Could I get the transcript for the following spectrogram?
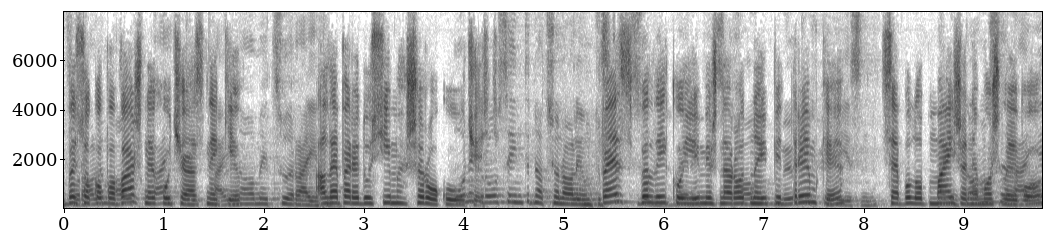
високоповажних учасників, але передусім широку участь. Без великої міжнародної підтримки це було б майже неможливо.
